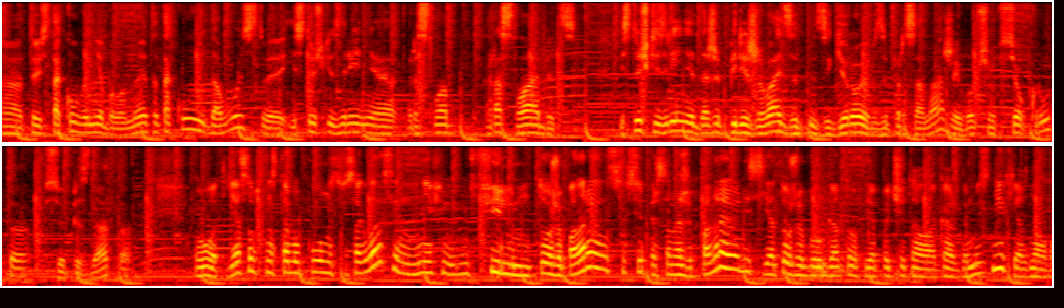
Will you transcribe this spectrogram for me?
А, то есть такого не было. Но это такое удовольствие и с точки зрения расслаб... расслабиться, и с точки зрения даже переживать за, за героев, за персонажей. В общем, все круто, все пиздато. Вот, я, собственно, с тобой полностью согласен. Мне фи- фильм тоже понравился, все персонажи понравились. Я тоже был готов, я почитал о каждом из них, я знал,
